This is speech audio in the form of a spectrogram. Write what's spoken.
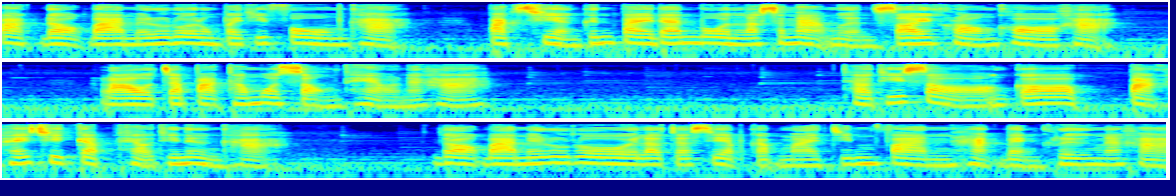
ปักดอกบานไม่รู้โรยลงไปที่โฟมค่ะ ปักเฉียงขึ้นไปด้านบนลักษณะเหมือนสร้อยคล้องคอค่ะ เราจะปักทั้งหมด 2 แถวนะคะ แถวที่ 2 ก็ปักให้ชิดกับแถวที่ 1 ค่ะ ดอกบานไม่รู้โรย เราจะเสียบกับไม้จิ้มฟันหักแบ่งครึ่งนะคะ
